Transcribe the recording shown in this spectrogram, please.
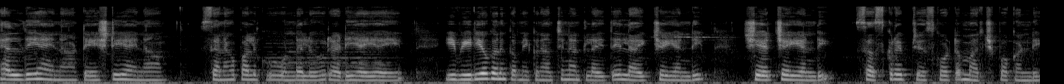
హెల్దీ అయినా టేస్టీ అయినా శనగపలుకు ఉండలు రెడీ అయ్యాయి. ఈ వీడియో కనుక మీకు నచ్చినట్లయితే లైక్ చేయండి షేర్ చేయండి సబ్స్క్రైబ్ చేసుకోవటం మర్చిపోకండి.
